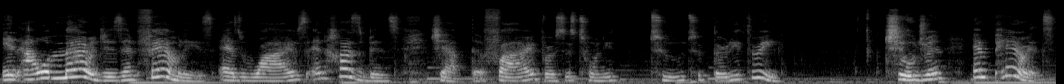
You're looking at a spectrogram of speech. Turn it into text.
in our marriages and families as wives and husbands, chapter 5, verses 22 to 33. Children and parents,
